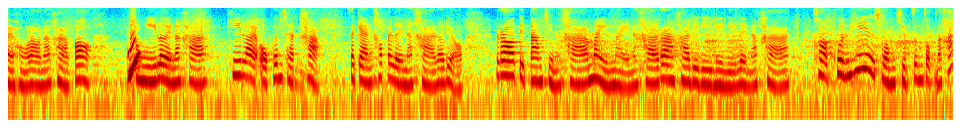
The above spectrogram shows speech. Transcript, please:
ม่ ๆ ของเรานะคะ ก็ตรงนี้เลยนะคะ ที่ Line Open Chat ค่ะ สแกนเข้าไปเลยนะคะ แล้วเดี๋ยวรอติดตามสินค้าใหม่ๆนะคะ ราคาดีๆ ในนี้เลยนะคะ ขอบคุณที่ชมคลิปจนจบนะคะ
